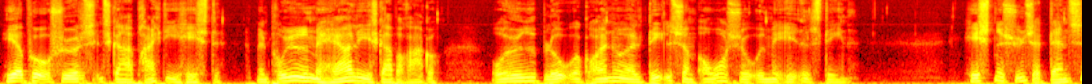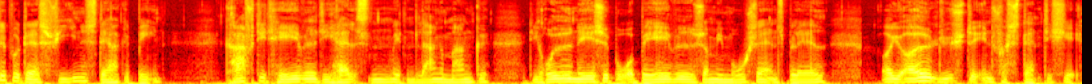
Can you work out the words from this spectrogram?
Herpå førtes en skare prægtige heste, men prydet med herlige skaberakker, røde, blå og grønne og aldeles som oversået med ædelstene. Hestene synes at danse på deres fine, stærke ben. Kraftigt hævede de halsen med den lange manke, de røde næsebor bævede som i mosaens blade, og i øjet lyste en forstandig sjæl.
